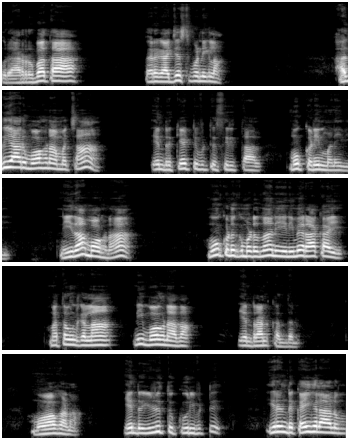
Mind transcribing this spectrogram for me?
ஒரு அரை ரூபா தா. பிறகு அட்ஜஸ்ட் பண்ணிக்கலாம். அது யார் மோகனா மச்சான்? என்று கேட்டுவிட்டு சிரித்தாள் மூக்கனின் மனைவி. நீ தான் மோகனா? மூக்கனுக்கு மட்டும்தான் நீ இனிமேல் ராக்காயி. மற்றவங்களுக்கெல்லாம் நீ மோகனாதான் என்றான் கந்தன். மோகனா? என்று இழுத்து கூறிவிட்டு இரண்டு கைகளாலும்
